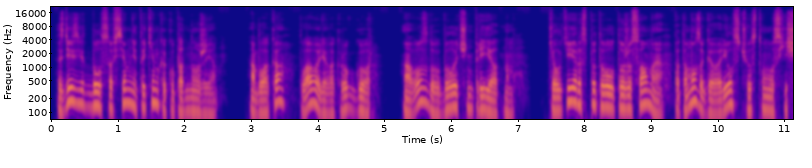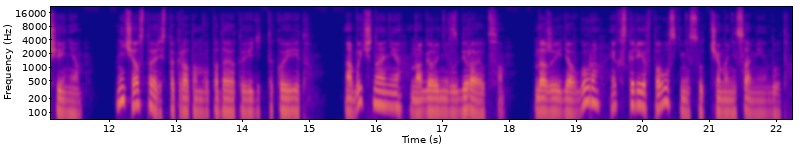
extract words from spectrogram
Здесь вид был совсем не таким, как у подножия. Облака плавали вокруг гор, а воздух был очень приятным. Келкейр испытывал то же самое, потому заговорил с чувством восхищения. Не часто аристократам выпадает увидеть такой вид. Обычно они на горы не взбираются. Даже идя в горы, их скорее в повозке несут, чем они сами идут.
